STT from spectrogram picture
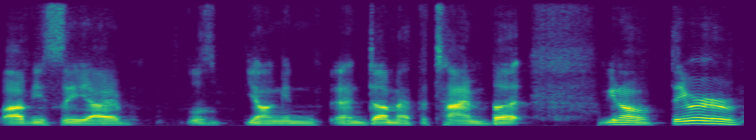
obviously I was young and, and dumb at the time, but you know, they were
